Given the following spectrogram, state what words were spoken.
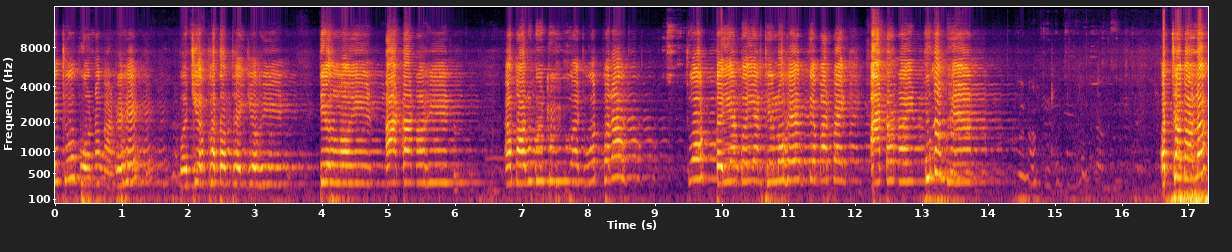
તે ચૂપ ન કાઢે હે ભજીયા ખતમ થઈ ગયો હીન તેલ નો હીન આટા નો હીન આ મારું બેટું આ જોત ખરા ચોક તૈયાર બૈયાર થયેલો હે તે માર પાસે આટો નો હીન પૂનમ હે અચ્છા બાલક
